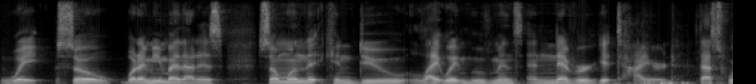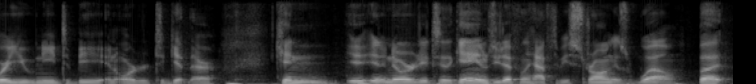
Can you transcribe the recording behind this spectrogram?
weight. So, what I mean by that is someone that can do lightweight movements and never get tired. That's where you need to be in order to get there. Can in order to get to the games, you definitely have to be strong as well. But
